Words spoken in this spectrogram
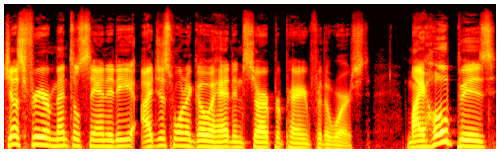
just for your mental sanity, I just want to go ahead and start preparing for the worst. My hope is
